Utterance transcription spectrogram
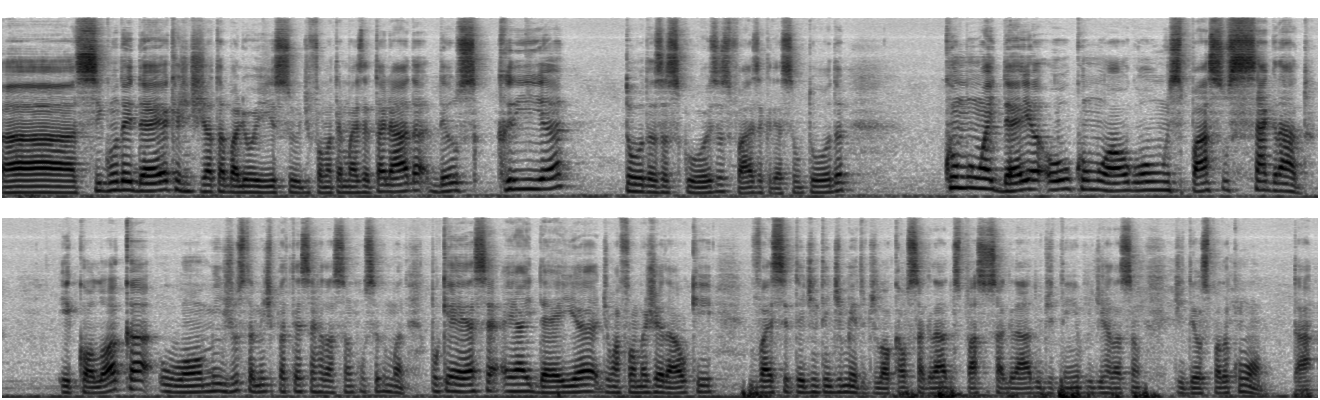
A segunda ideia, que a gente já trabalhou isso de forma até mais detalhada, Deus cria todas as coisas, faz a criação toda, como uma ideia ou como algo, ou um espaço sagrado e coloca o homem justamente para ter essa relação com o ser humano. Porque essa é a ideia, de uma forma geral, que vai se ter de entendimento de local sagrado, espaço sagrado, de templo, de relação de Deus para com o homem. Tá?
